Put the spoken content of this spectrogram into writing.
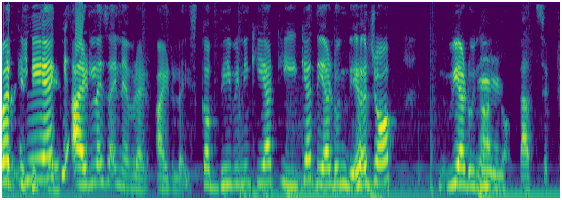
पर ये है कि आइडलाइज आई नेवर आइडलाइज कभी भी नहीं किया ठीक है they are doing their job we are doing our job that's it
